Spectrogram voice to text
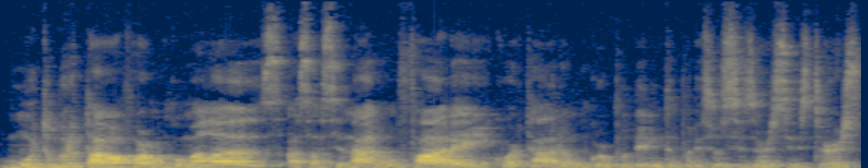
muito brutal a forma como elas assassinaram o Farah e cortaram o corpo dele, então por isso Scissor Sisters.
